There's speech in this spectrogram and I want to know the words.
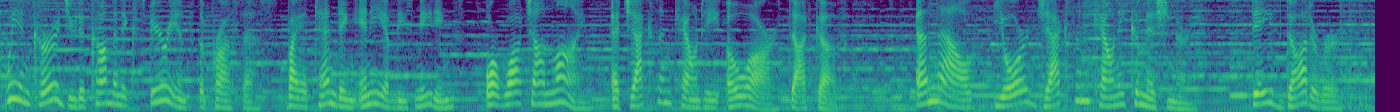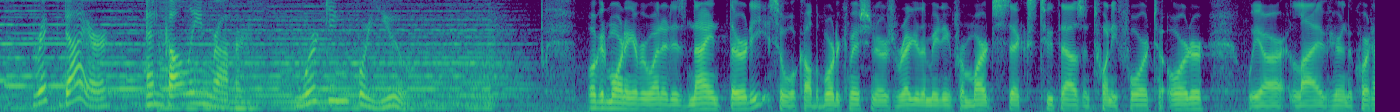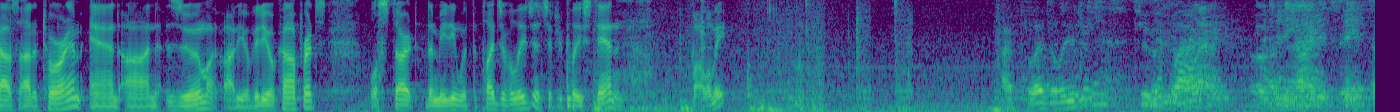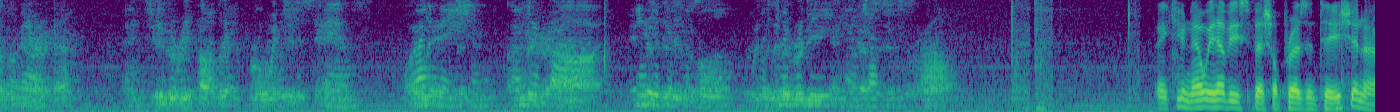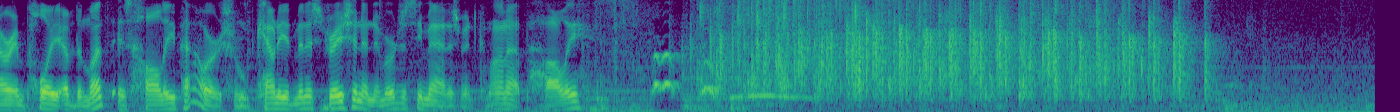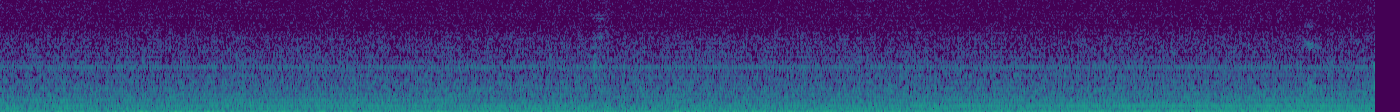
We encourage you to come and experience the process by attending any of these meetings or watch online at jacksoncountyor.gov. And now, your Jackson County Commissioners, Dave Dotterrer, Rick Dyer, and Colleen Roberts, working for you. Well, good morning, everyone. It is 9:30, so we'll call the Board of Commissioners' regular meeting for March 6, 2024 to order. We are live here in the Courthouse Auditorium and on Zoom, audio-video conference. We'll start the meeting with the Pledge of Allegiance. If you please stand and follow me. I pledge allegiance to the flag of the United States of America and to the republic for which it stands, one nation, under God, indivisible, with liberty and justice for all. Thank you. Now we have a special presentation. Our Employee of the Month is Holly Powers from County Administration and Emergency Management. Come on up, Holly.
